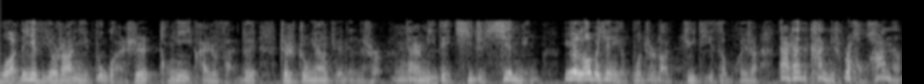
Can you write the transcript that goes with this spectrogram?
我的意思就是说，你不管是同意还是反对，这是中央决定的事儿。但是你得旗帜鲜明，因为老百姓也不知道具体怎么回事。但是他得看你是不是好汉呢？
